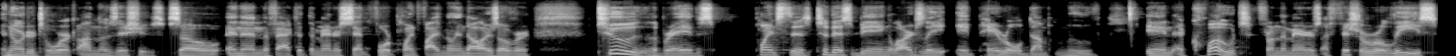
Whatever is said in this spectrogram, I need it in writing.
in order to work on those issues. So, and then the fact that the Mariners sent $4.5 million over to the Braves points this to this being largely a payroll dump move. In a quote from the Mariners official release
